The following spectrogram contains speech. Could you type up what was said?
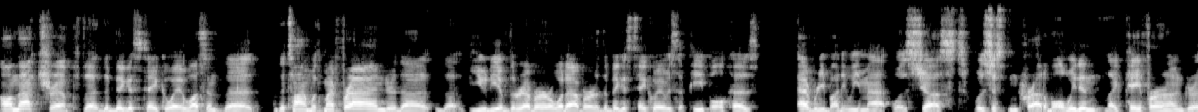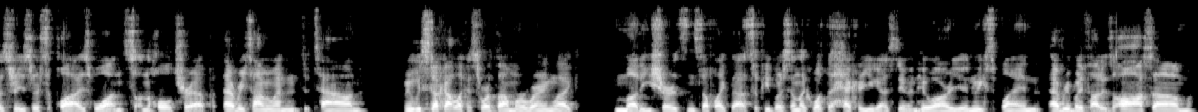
on that trip, the, the biggest takeaway wasn't the the time with my friend or the the beauty of the river or whatever. The biggest takeaway was the people because everybody we met was just was just incredible. We didn't like pay for our own groceries or supplies once on the whole trip. Every time we went into town, I mean, we stuck out like a sore thumb. We're wearing like muddy shirts and stuff like that. So people are saying like, "What the heck are you guys doing? Who are you?" And we explain. Everybody thought it was awesome.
